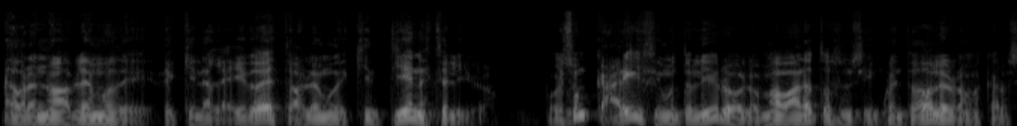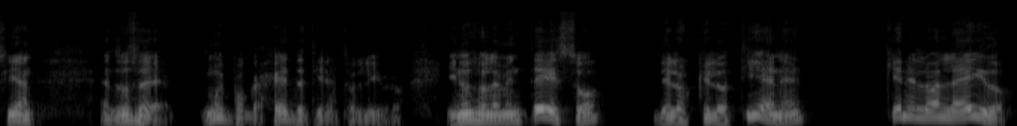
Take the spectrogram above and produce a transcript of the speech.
Ahora no hablemos de, quién ha leído esto, hablemos de quién tiene este libro. Porque son carísimos estos libros, los más baratos son 50 dólares, los más caros 100. Entonces, muy poca gente tiene estos libros. Y no solamente eso, de los que lo tienen, ¿quiénes lo han leído?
